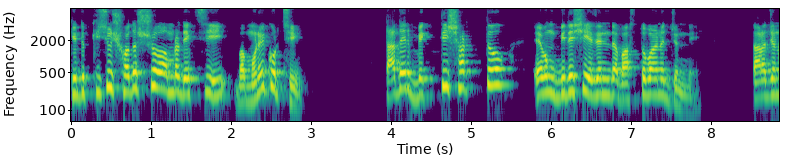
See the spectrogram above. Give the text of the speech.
কিন্তু কিছু সদস্য আমরা দেখছি বা মনে করছি, তাদের ব্যক্তি স্বার্থ এবং বিদেশি এজেন্ডা বাস্তবায়নের জন্য তারা যেন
